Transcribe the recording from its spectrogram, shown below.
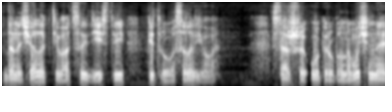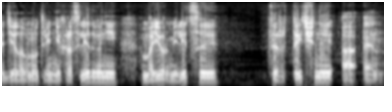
до начала активации действий Петрова-Соловьева. Старший оперуполномоченный отдела внутренних расследований, майор милиции Тыртычный А.Н.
